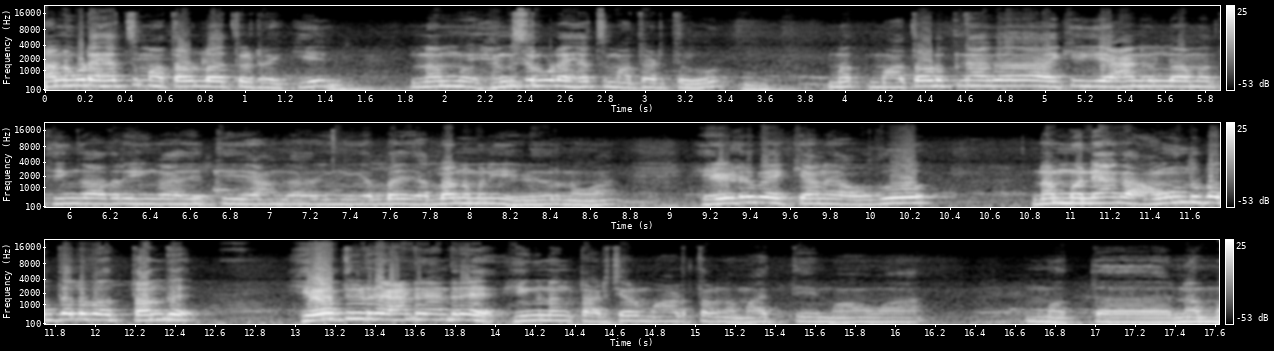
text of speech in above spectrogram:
ನನ್ನ ಕೂಡ ಹೆಚ್ಚು ಮಾತಾಡ್ಲತ್ತಿಳ್ರಿ ಆಕಿ. ನಮ್ಮ ಹೆಂಗಸರು ಕೂಡ ಹೆಚ್ಚು ಮಾತಾಡ್ತೇವೆ ಮತ್ತು ಮಾತಾಡೋತ್ನಾಗ ಆಕೆಗೆ ಏನಿಲ್ಲ ಮತ್ತು ಹಿಂಗಾದ್ರೆ ಹಿಂಗಾದೈತಿ, ಹಂಗಾದ್ರೆ ಹಿಂಗೆ ಎಲ್ಲ ಎಲ್ಲ ನಮ್ಮನೆ ಹೇಳಿದ್ರು ನಾವು. ಹೇಳಿರ್ಬೇಕು ಏನು ಯಾವುದೂ. ನಮ್ಮ ಮನ್ಯಾಗ ಅವಂದು ಬದ್ದಲ್ ತಂದು ಹೇಳ್ತಿಡ್ರಿ ಆಂಡ್ರೆ ಆಂಡ್ರೆ ಹಿಂಗೆ ನಂಗೆ ಟಾರ್ಚರ್ ಮಾಡ್ತಾಳೆ ನಮ್ಮ ಅತ್ತಿ, ಮಾವ, ಮತ್ತು ನಮ್ಮ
